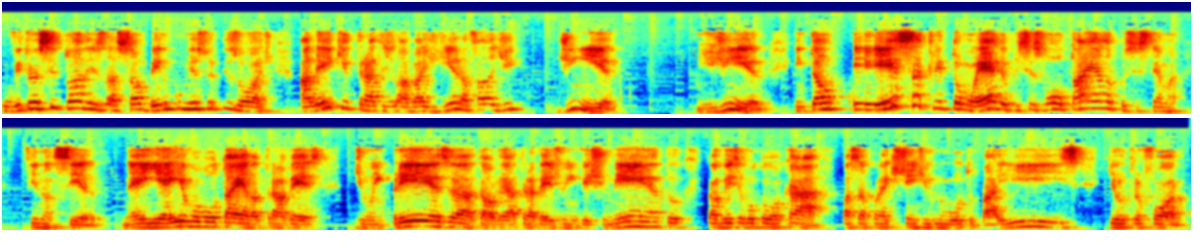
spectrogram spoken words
o Vitor citou a legislação bem no começo do episódio. A lei que trata de lavagem de dinheiro, ela fala de dinheiro de dinheiro. Então, essa criptomoeda, eu preciso voltar ela para o sistema financeiro, né? E aí eu vou voltar ela através de uma empresa, talvez através de um investimento, talvez eu vou colocar, passar para um exchange no outro país, de outra forma.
